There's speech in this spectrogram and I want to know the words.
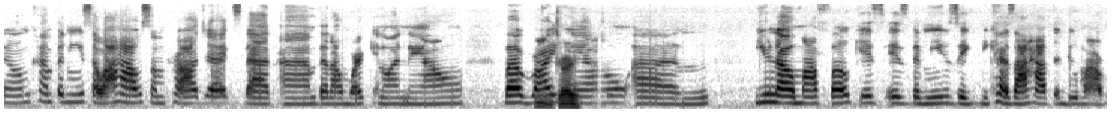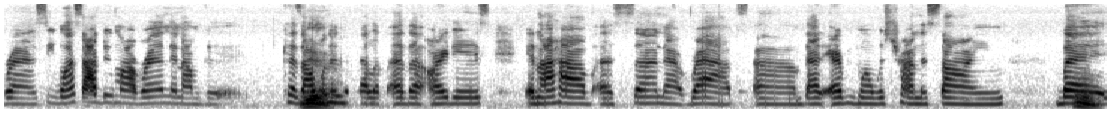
film company, so I have some projects that um that I'm working on now. But right Okay. now, um, you know, my focus is the music because I have to do my run. See, once I do my run, then I'm good. Because I want to develop other artists, and I have a son that raps um, that everyone was trying to sign, but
